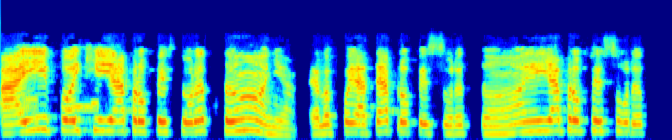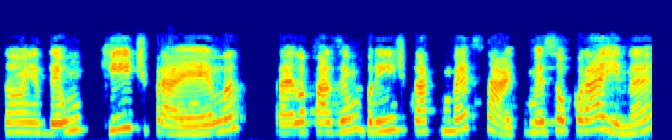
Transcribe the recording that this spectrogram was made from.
Aí foi que a professora Tânia, ela foi até a professora Tânia, e a professora Tânia deu um kit para ela, para ela fazer um brinde para começar. E começou por aí, né?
